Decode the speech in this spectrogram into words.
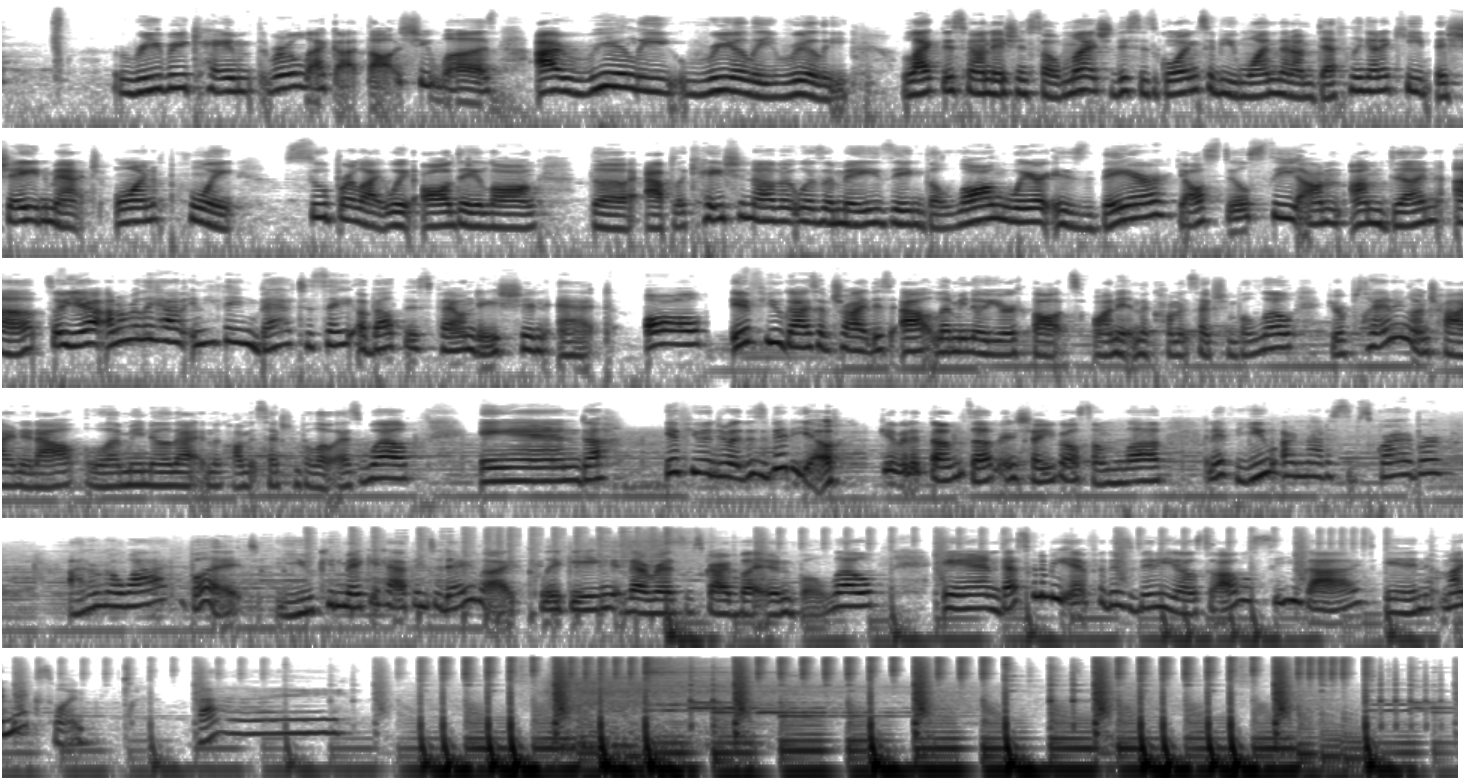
Riri came through like I thought she was. I really, really, really like this foundation so much. This is going to be one that I'm definitely going to keep. The shade match on point super lightweight all day long. The application of it was amazing. The long wear is there. Y'all still see I'm, I'm done up. So yeah, I don't really have anything bad to say about this foundation at all. If you guys have tried this out, let me know your thoughts on it in the comment section below. If you're planning on trying it out, let me know that in the comment section below as well. And uh, if you enjoyed this video, give it a thumbs up and show you girls some love. And if you are not a subscriber, I don't know why, but you can make it happen today by clicking that red subscribe button below. And that's gonna be it for this video. So I will see you guys in my next one. Bye.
